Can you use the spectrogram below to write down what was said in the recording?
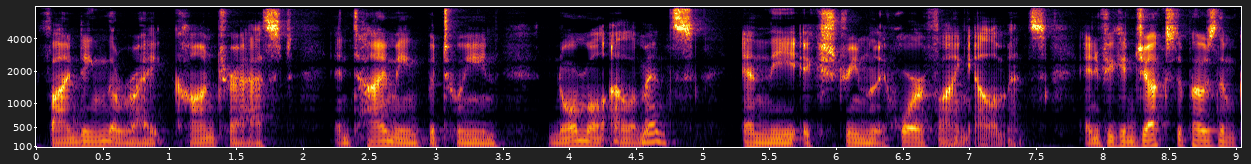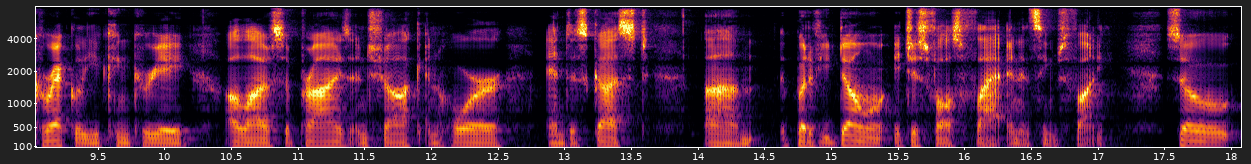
finding the right contrast and timing between normal elements and the extremely horrifying elements. And if you can juxtapose them correctly, you can create a lot of surprise and shock and horror and disgust. Um, but if you don't, it just falls flat and it seems funny. So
